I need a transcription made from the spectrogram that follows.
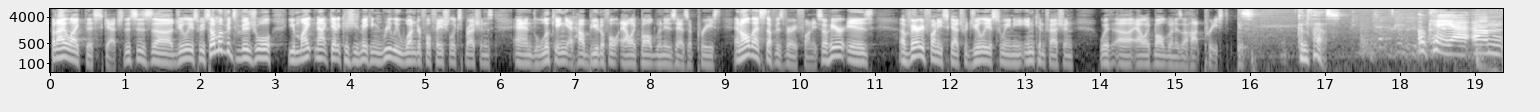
But I like this sketch. This is uh, Julia Sweeney. Some of it's visual. You might not get it because she's making really wonderful facial expressions and looking at how beautiful Alec Baldwin is as a priest. And all that stuff is very funny. So here is a very funny sketch with Julia Sweeney in confession with uh, Alec Baldwin as a hot priest. Confess. Okay, uh, um,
